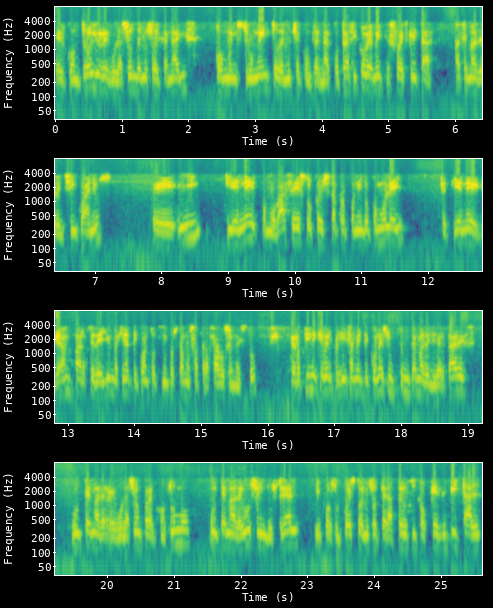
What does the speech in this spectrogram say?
el control y regulación del uso del cannabis como instrumento de lucha contra el narcotráfico. Obviamente fue escrita hace más de 25 años eh, y tiene como base esto que hoy se está proponiendo como ley, que tiene gran parte de ello, imagínate cuánto tiempo estamos atrasados en esto, pero tiene que ver precisamente con eso, un tema de libertades, un tema de regulación para el consumo, un tema de uso industrial y por supuesto el uso terapéutico que es vital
